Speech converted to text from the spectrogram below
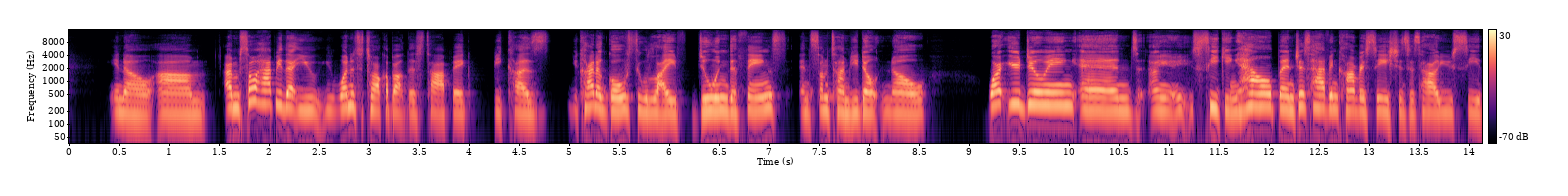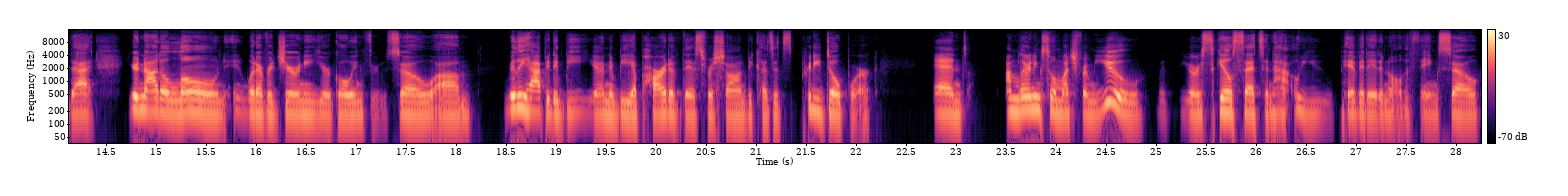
You know, um, I'm so happy that you you wanted to talk about this topic because you kind of go through life doing the things, and sometimes you don't know what you're doing and uh, seeking help and just having conversations is how you see that you're not alone in whatever journey you're going through. So, um, really happy to be here and to be a part of this, Rashaun, because it's pretty dope work. And I'm learning so much from you with your skill sets and how you pivoted and all the things. So,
